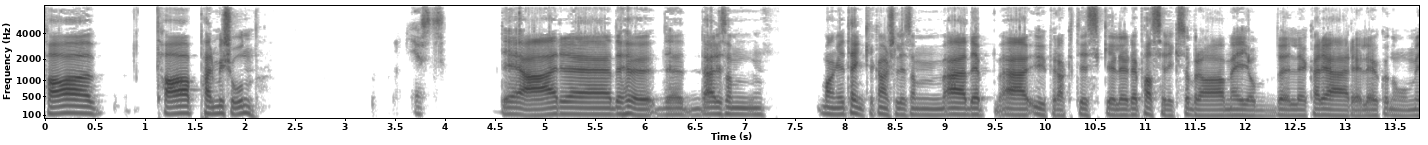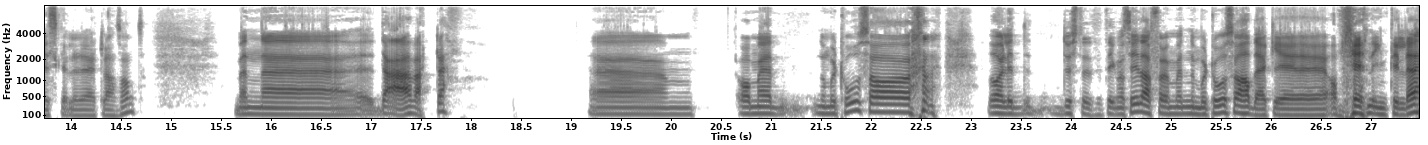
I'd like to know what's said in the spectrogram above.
Ta, ta permisjon. Yes. Det er eh, det, det, det er liksom Mange tenker kanskje liksom er det er upraktisk, eller det passer ikke så bra med jobb eller karriere eller økonomisk eller et eller annet sånt. Men uh, det er verdt det. Uh, og med nummer to så Det var litt dustete ting å si, da, for med nummer to så hadde jeg ikke anledning til det.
